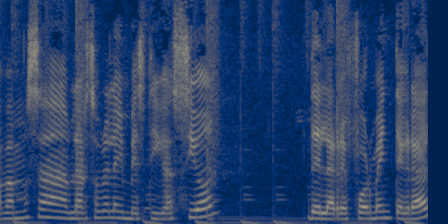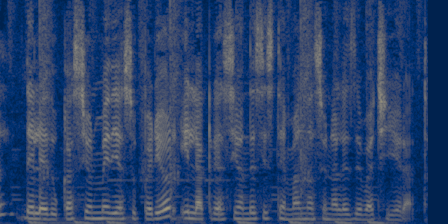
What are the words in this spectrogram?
vamos a hablar sobre la investigación de la reforma integral de la educación media superior y la creación de sistemas nacionales de bachillerato.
